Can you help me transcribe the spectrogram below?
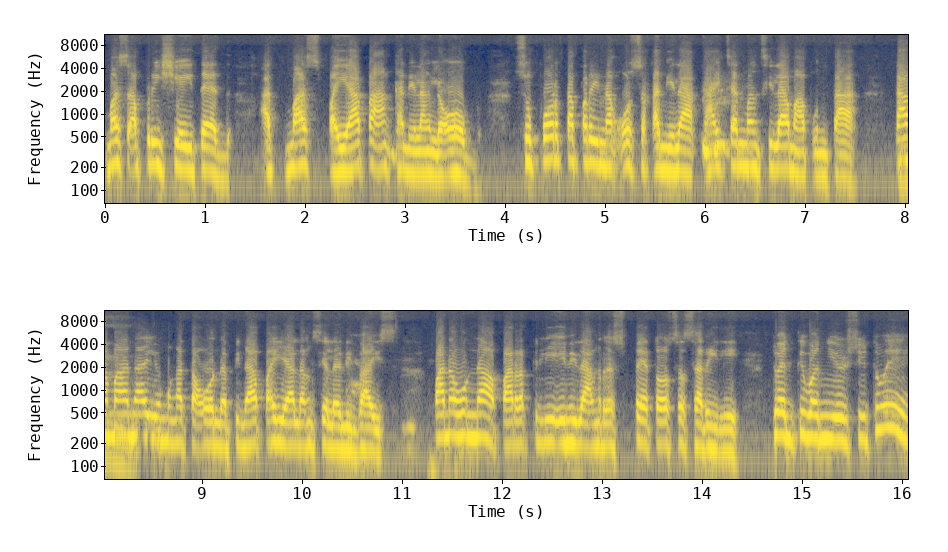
mas appreciated, at mas payapa ang kanilang loob. Suporta pa rin ako sa kanila kahit saan man sila mapunta. Tama Mm. na yung mga taon na pinapahiya lang sila ni Vice. Panahon na para piliin nila ang respeto sa sarili. 21 years ito eh.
